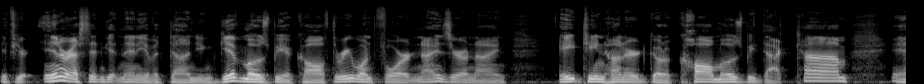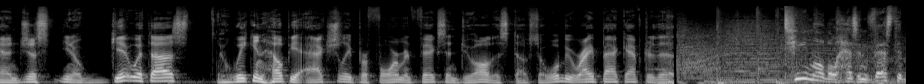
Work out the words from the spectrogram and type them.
if you're interested in getting any of it done, you can give Mosby a call 314 909 1800. Go to callmosby.com and just, you know, get with us. We can help you actually perform and fix and do all this stuff. So we'll be right back after this. T-Mobile has invested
